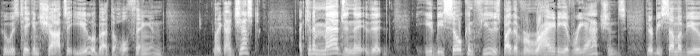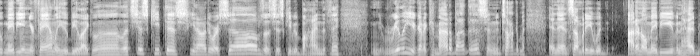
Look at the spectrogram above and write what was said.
who was taking shots at you about the whole thing and like I just I can imagine that, that you'd be so confused by the variety of reactions. There'd be some of you, maybe in your family, who'd be like, well, let's just keep this, you know, to ourselves. Let's just keep it behind the thing. Really, you're going to come out about this and talk about? And then somebody would, I don't know, maybe even had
